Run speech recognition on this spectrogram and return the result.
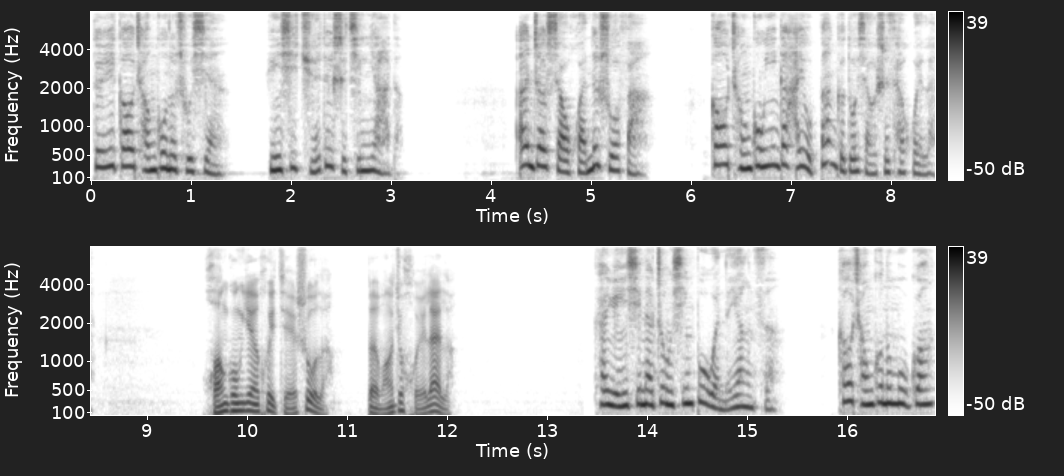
对于高长恭的出现，云溪绝对是惊讶的。按照小环的说法，高长恭应该还有半个多小时才回来。皇宫宴会结束了，本王就回来了。看云溪那重心不稳的样子，高长恭的目光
